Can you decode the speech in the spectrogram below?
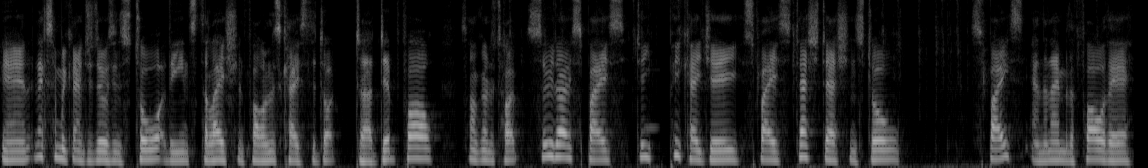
And next thing we're going to do is install the installation file, in this case the uh, .deb file. So I'm going to type sudo space dpkg space dash dash install space and the name of the file there.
